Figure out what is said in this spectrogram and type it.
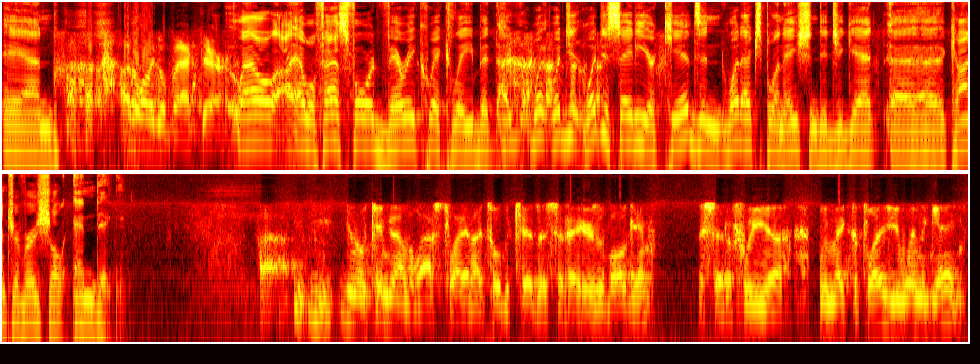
and I don't want to go back there. Well, I will fast forward very quickly. But I, what did you what'd you say to your kids, and what explanation did you get? Uh, controversial ending. Uh, you know, it came down the last play, and I told the kids, I said, "Hey, here's the ball game." I said, "If we uh, we make the play, you win the game,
